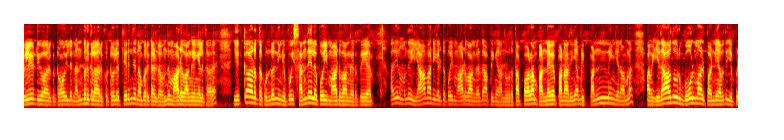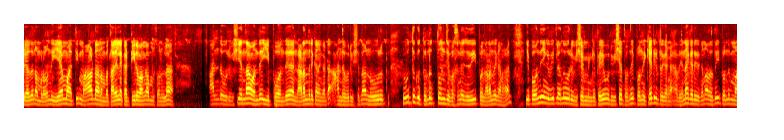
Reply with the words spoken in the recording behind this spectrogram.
ரிலேட்டிவாக இருக்கட்டும் இல்லை நண்பர்களாக இருக்கட்டும் இல்லை தெரிஞ்ச நபர்கள்ட்ட வந்து மாடு வாங்குங்களே தவிர எக்காரணத்தை கொண்டு நீங்கள் போய் சந்தையில் போய் மாடு வாங்குறது அதே நம்ம வந்து வியாபாரிகள்கிட்ட போய் மாடு வாங்குறது அப்படிங்கிற அந்த ஒரு தப்பெல்லாம் பண்ணவே பண்ணாதீங்க. அப்படி பண்ணிங்கன்னா அவங்க ஏதாவது ஒரு கோல்மால் பண்ணியாவது எப்படியாவது நம்மளை வந்து ஏமாற்றி மாடை நம்ம தலையில் கட்டிடுவாங்க அப்படின்னு சொல்லல அந்த ஒரு விஷயந்தான் வந்து இப்போ வந்து நடந்திருக்கான்னு கேட்டால் அந்த ஒரு விஷயம் தான் நூறுக்கு நூற்றுக்கு தொண்ணூத்தஞ்சு பர்சன்டேஜ் இப்போ நடந்திருக்காங்க இப்போ வந்து எங்கள் வீட்டில் வந்து ஒரு விஷயம் இங்கே பெரிய ஒரு விஷயத்த வந்து இப்போ வந்து கேட்டுக்கிட்டு இருக்காங்க. அது என்ன கேட்டுருக்காங்கன்னா அதாவது இப்போ வந்து ம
